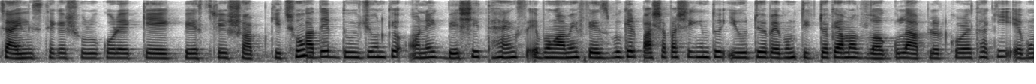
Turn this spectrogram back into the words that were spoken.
চাইনিজ থেকে শুরু করে কেক, পেস্ট্রি সব কিছু তাদের দুইজনকে অনেক বেশি থ্যাঙ্কস এবং আমি ফেসবুকের পাশাপাশি কিন্তু ইউটিউব এবং টিকটকে আমার ব্লগগুলো আপলোড করে থাকি এবং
